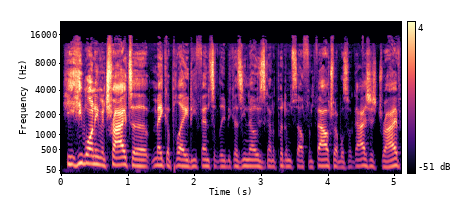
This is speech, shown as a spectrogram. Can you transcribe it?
he he won't even try to make a play defensively because he knows he's going to put himself in foul trouble. So guys just drive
